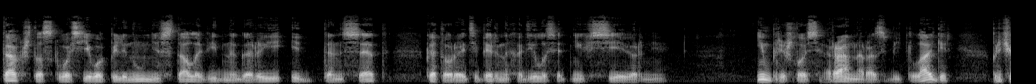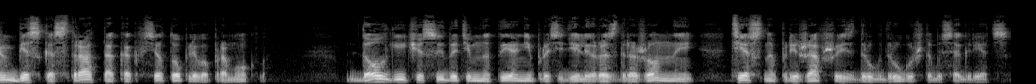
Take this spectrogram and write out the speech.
так, что сквозь его пелену не стало видно горы Идтенсет, которая теперь находилась от них севернее. Им пришлось рано разбить лагерь, причем без костра, так как все топливо промокло. Долгие часы до темноты они просидели раздраженные, тесно прижавшись друг к другу, чтобы согреться.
